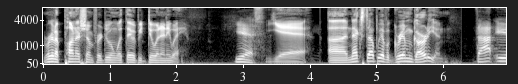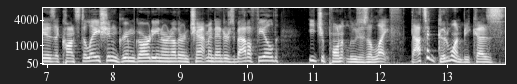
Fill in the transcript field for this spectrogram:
We're gonna punish them for doing what they would be doing anyway. yes. Yeah. Uh, next up, we have a Grim Guardian. That is a constellation. Grim Guardian or another enchantment enters the battlefield. Each opponent loses a life. That's a good one because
